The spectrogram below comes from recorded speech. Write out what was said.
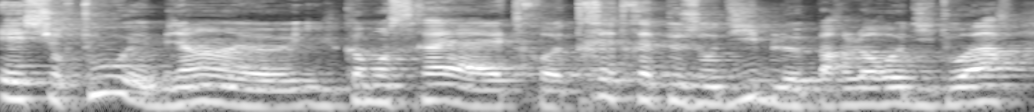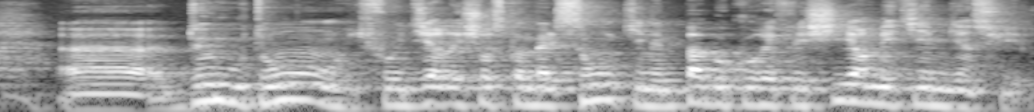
Et surtout, eh bien, euh, ils commenceraient à être très très peu audibles par leur auditoire euh, de moutons, il faut dire les choses comme elles sont, qui n'aiment pas beaucoup réfléchir mais qui aiment bien suivre.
